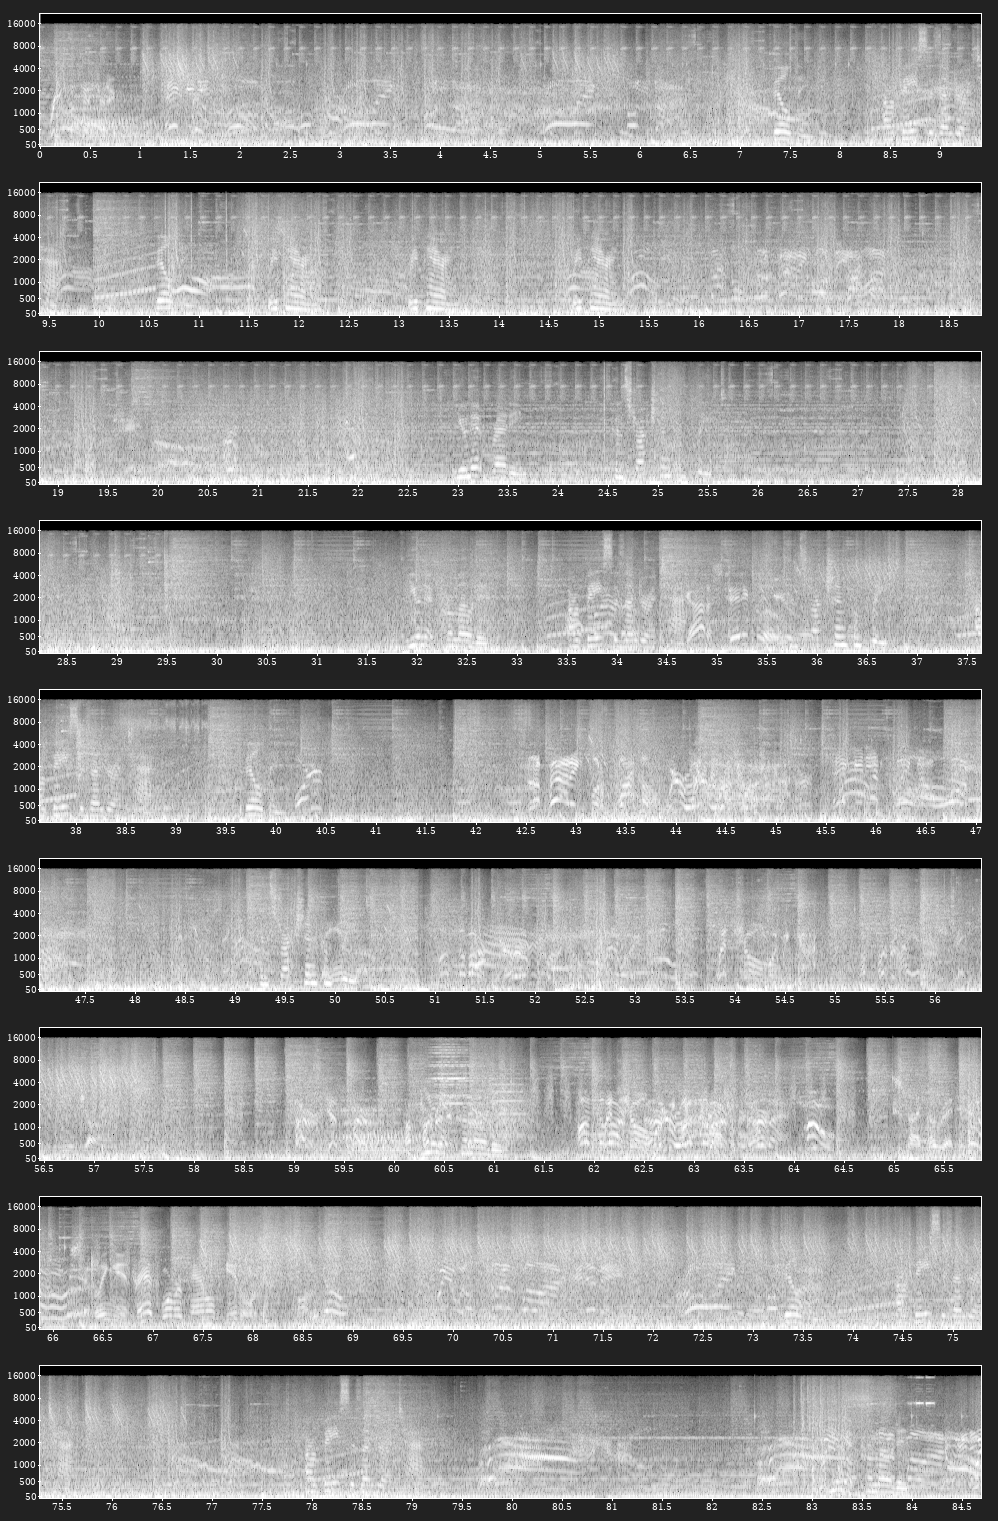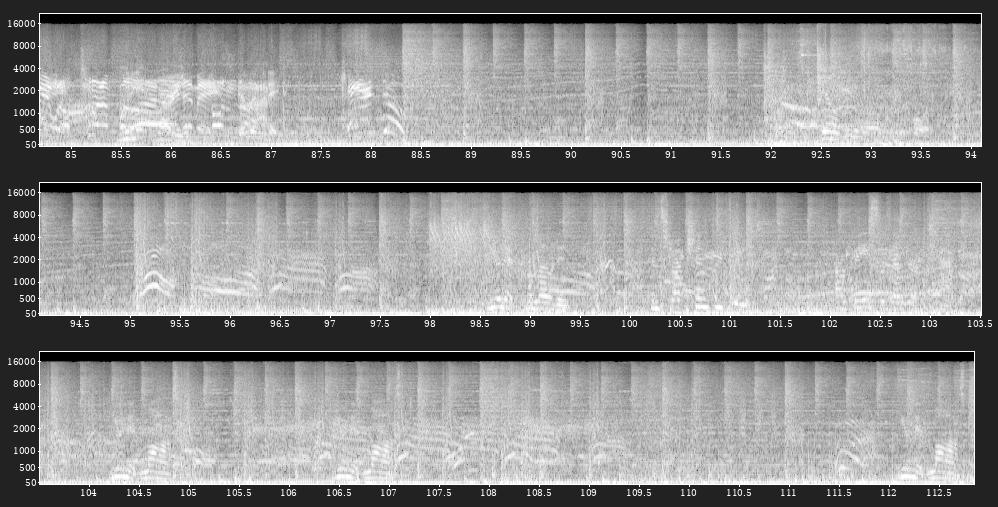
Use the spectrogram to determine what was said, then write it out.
Repositioning. Taking it. Rolling thunder. Rolling thunder. Building. Our base is under attack. Building. Repairing. Repairing. Repairing. Preparing for the attack. Unit ready. Construction complete. Unit promoted. Our base is under attack. Got a steady flow. Construction complete. Our base is under attack. Building. Order. Preparing for battle. We're under Taking it. Make a warpath. Construction complete. On the mark. Let's show 'em what we got. Give me a job. Sir, yes, sir. Unit promoted. On the mark, sir. We're on the mark, sir. Move. Sniper ready. Settling in. Transformer panels in order. On the go. We will trample Building. Our base is under attack. Our base is under attack. Unit promoted. We will trample Unit our ready. enemies. Eliminate. Can do. Building. Unit promoted. Construction complete. Our base is under attack. Unit lost. Unit lost. Unit lost.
